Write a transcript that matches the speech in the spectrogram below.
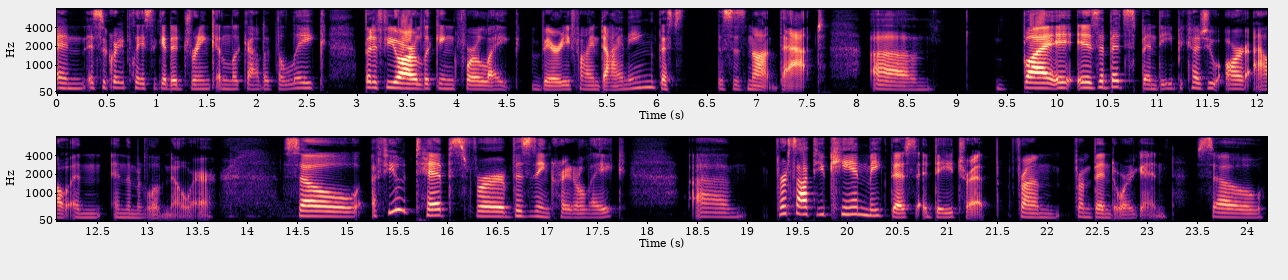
and it's a great place to get a drink and look out at the lake. But if you are looking for like very fine dining, this this is not that. Um, but it is a bit spendy because you are out in in the middle of nowhere. So a few tips for visiting Crater Lake. Um, first off, you can make this a day trip from from Bend, Oregon. So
